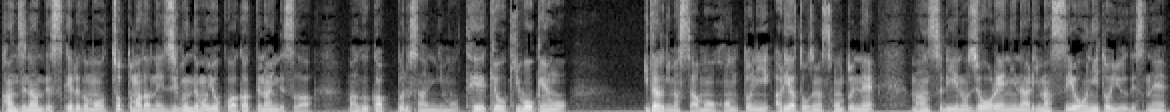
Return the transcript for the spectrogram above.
感じなんですけれども、ちょっとまだね、自分でもよくわかってないんですが、マグカップルさんにも提供希望券をいただきました。もう本当にありがとうございます。本当にね、マンスリーの常連になりますようにというですね、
